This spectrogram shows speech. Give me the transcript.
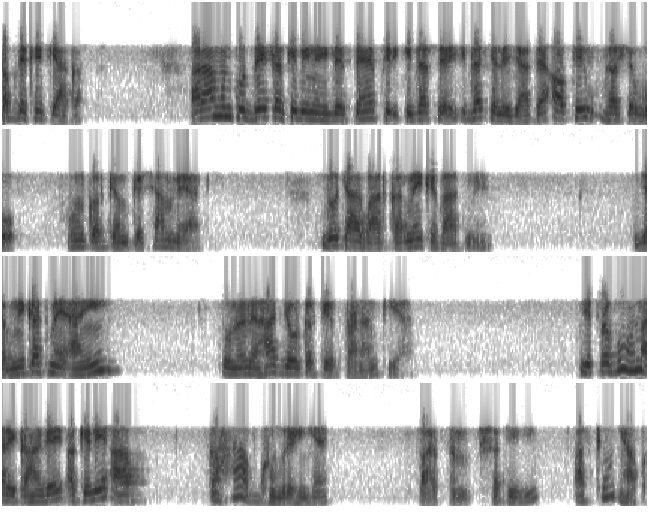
तब देखें क्या करता और राम उनको देख करके भी नहीं देखते हैं, फिर इधर से, इधर चले जाते हैं, और फिर उधर से वो घूम करके उनके सामने आती दो चार बात करने के बाद में, जब निकट में आई तो उन्होंने हाथ जोड़ करके प्रणाम किया। ये प्रभु हमारे कहा गए? अकेले आप कहा आप घूम रही हैं? सती जी आप क्यों यहाँ पर?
